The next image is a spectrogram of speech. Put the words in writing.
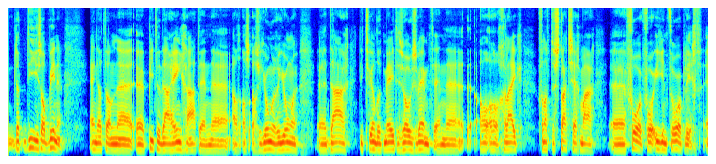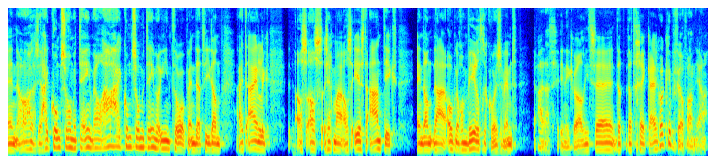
dat, die is al binnen. En dat dan Pieter daarheen gaat en als, als, als jongere jongen daar die 200 meter zo zwemt. En al, al gelijk vanaf de start, zeg maar, voor, voor Ian Thorpe ligt. En oh, hij komt zo meteen wel, ah, hij komt zo meteen wel Ian Thorpe. En dat hij dan uiteindelijk als, als, zeg maar, als eerste aantikt en dan daar ook nog een wereldrecord zwemt. Ja, dat vind ik wel iets, uh, dat, dat krijg ik ook kippenvel van, ja.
